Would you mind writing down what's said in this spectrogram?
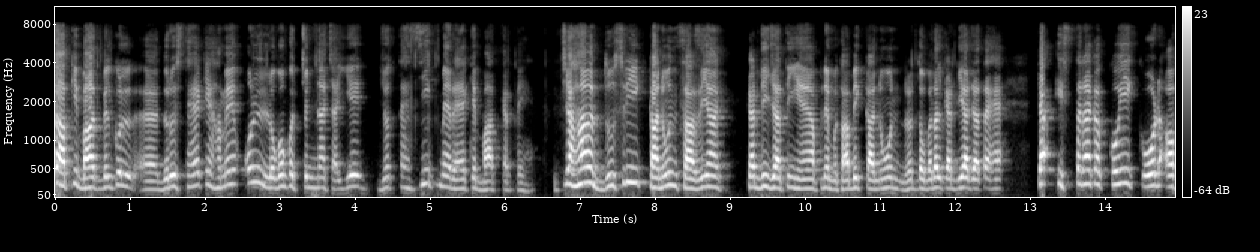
آپ کی بات بالکل درست ہے کہ ہمیں ان لوگوں کو چننا چاہیے جو تہذیب میں رہ کے بات کرتے ہیں۔ جہاں دوسری قانون سازیاں کر دی جاتی ہیں، اپنے مطابق قانون رد و بدل کر دیا جاتا ہے، کیا اس طرح کا کوئی کوڈ آف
